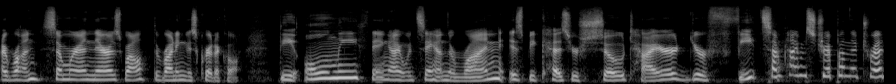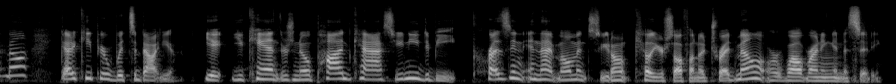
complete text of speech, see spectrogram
I run somewhere in there as well. The running is critical. The only thing I would say on the run is because you're so tired, your feet sometimes trip on the treadmill. You got to keep your wits about you. You you can't. There's no podcast. You need to be present in that moment so you don't kill yourself on a treadmill or while running in a city.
